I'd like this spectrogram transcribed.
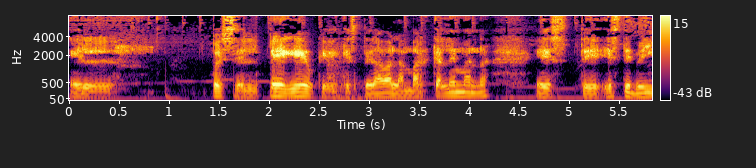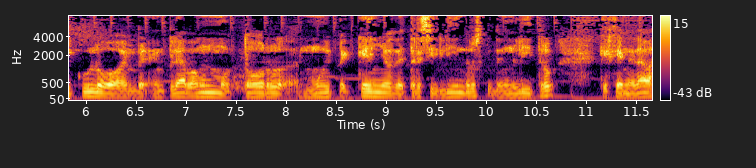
el pues el pegue que, esperaba la marca alemana. Este, este vehículo empleaba un motor muy pequeño de tres cilindros de un litro que generaba,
